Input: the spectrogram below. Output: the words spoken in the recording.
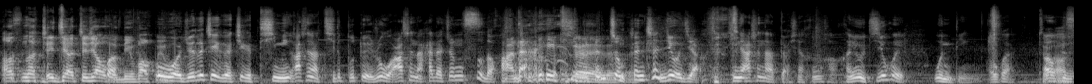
阿森纳这叫这叫稳定发挥？我觉得这个这个提名阿森纳提的不对。如果阿森纳还在争四的话，那可以提名终身成就奖。今年阿森纳表现很好，很有机会问鼎欧冠，哦，不是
